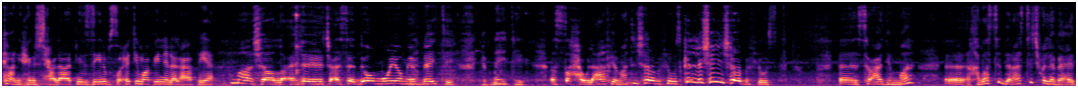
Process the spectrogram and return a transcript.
كان يحنش حالاتني زين بصحتي ما فيني إلا العافية. ما شاء الله عليك عسى دوم مو يوم يا بنيتي. يا بنيتي الصحة والعافية ما تنشرى بفلوس كل شيء ينشرى بفلوس. آه سعاد يمه خلصتي دراستك ولا بعد؟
